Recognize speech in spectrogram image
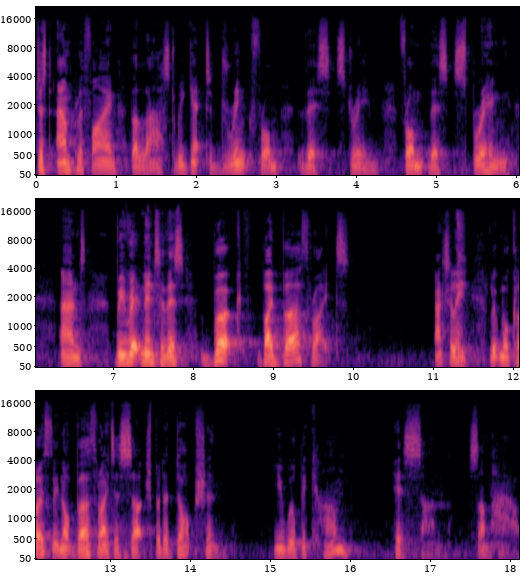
just amplifying the last. We get to drink from this stream, from this spring, and be written into this book by birthright. Actually, look more closely, not birthright as such, but adoption. You will become his son somehow.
